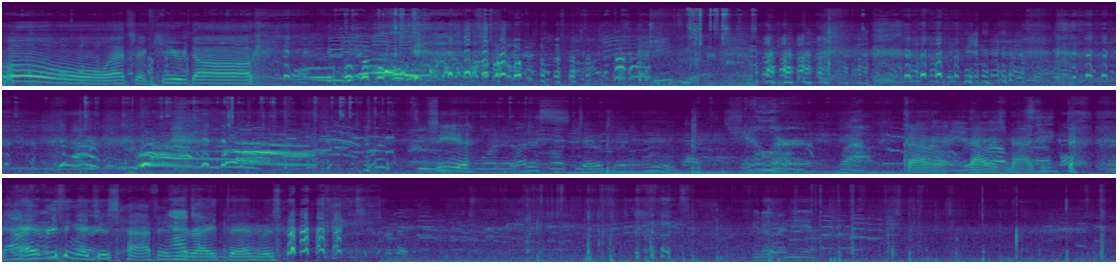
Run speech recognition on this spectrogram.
Oh, that's a cute dog. See ya. What a stoked little dude. Wow. That was, that was magic. Magic Everything that just happened Magic right the then was. You know what I mean?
